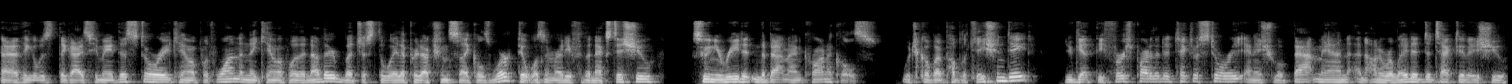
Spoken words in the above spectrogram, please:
And I think it was the guys who made this story came up with one and they came up with another, but just the way the production cycles worked, it wasn't ready for the next issue. So when you read it in the Batman Chronicles, which go by publication date, you get the first part of the detective story, an issue of Batman, an unrelated detective issue,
